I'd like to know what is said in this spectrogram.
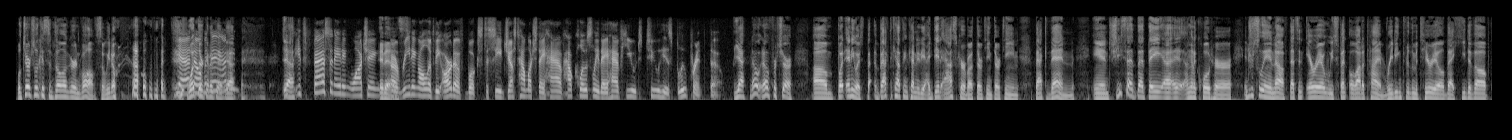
Well, George Lucas is no longer involved, so we don't know what yeah, what no, they're going to do. I yeah. Mean, yeah. It's, it's, fascinating watching, it is. Uh, reading all of the art of books to see just how much they have, how closely they have hewed to his blueprint, though. Yeah, no, no, for sure. Um, but anyways, b- back to Kathleen Kennedy. I did ask her about thirteen thirteen back then, and she said that they. Uh, I'm going to quote her. Interestingly enough, that's an area we spent a lot of time reading through the material that he developed.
